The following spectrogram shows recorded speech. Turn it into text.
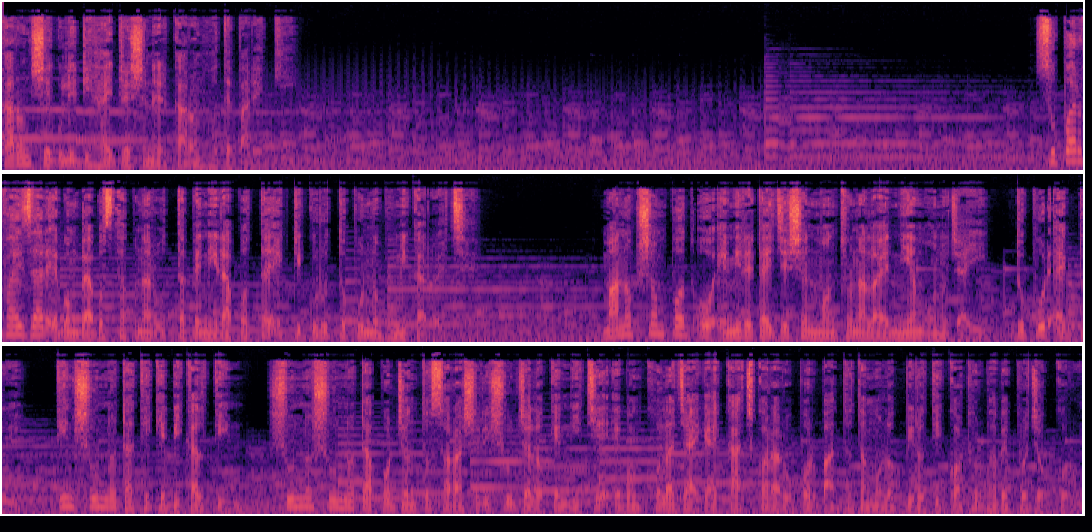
কারণ সেগুলি ডিহাইড্রেশনের কারণ হতে পারে কি? সুপারভাইজার এবং ব্যবস্থাপনার উত্তাপে নিরাপত্তায় একটি গুরুত্বপূর্ণ ভূমিকা রয়েছে। মানব সম্পদ ও এমিরেটাইজেশন মন্ত্রণালয়ের নিয়ম অনুযায়ী, দুপুর এক দুই তিন শূন্যটা থেকে বিকাল তিন শূন্য শূন্যটা পর্যন্ত সরাসরি সূর্যালোকের নিচে এবং খোলা জায়গায় কাজ করার উপর বাধ্যতামূলক বিরতি কঠোরভাবে প্রযোগ করুন,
